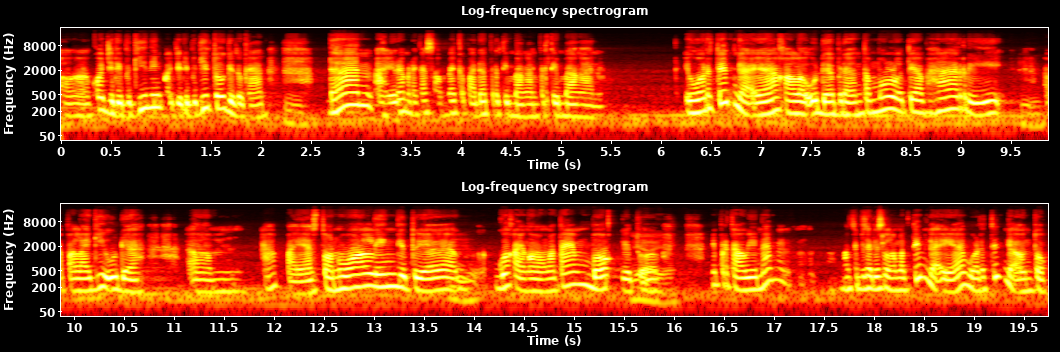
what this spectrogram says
Eee, kok jadi begini? Kok jadi begitu?" Gitu kan. Hmm. Dan akhirnya mereka sampai kepada pertimbangan-pertimbangan. "Ya worth it nggak ya kalau udah berantem mulu tiap hari, Hmm. apalagi udah, mmm, apa ya, stonewalling gitu ya, Hmm. gua kayak ngomong sama tembok gitu. iya. Ini perkawinan masih bisa diselamatin nggak ya? Worth it nggak untuk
